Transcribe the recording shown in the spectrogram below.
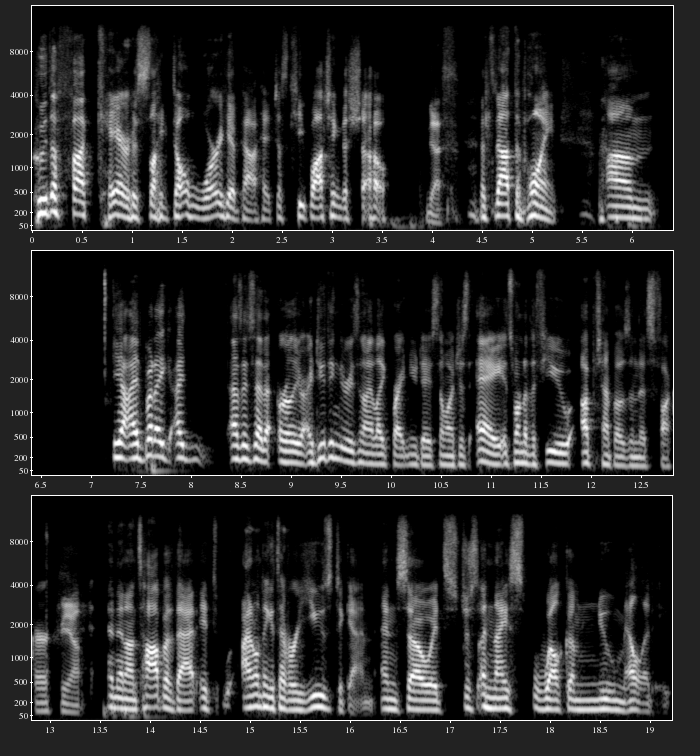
who the fuck cares? Like, don't worry about it. Just keep watching the show. Yes. That's not the point. Um, yeah, I, but I, I, as I said earlier, I do think the reason I like Bright New Day so much is a, it's one of the few up tempos in this fucker, Yeah. and then on top of that, it's I don't think it's ever used again, and so it's just a nice, welcome new melody.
